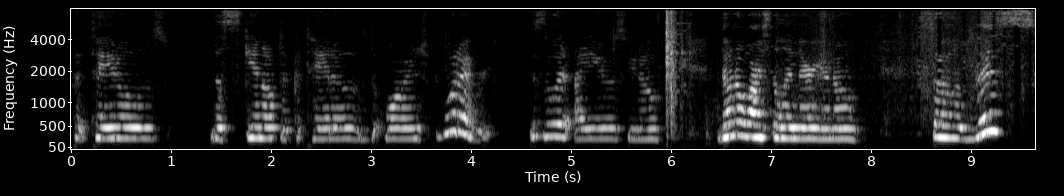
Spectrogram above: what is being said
potatoes, the skin off the potatoes, the orange, whatever. This is what I use, you know. Don't know why it's still in there, you know. So this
